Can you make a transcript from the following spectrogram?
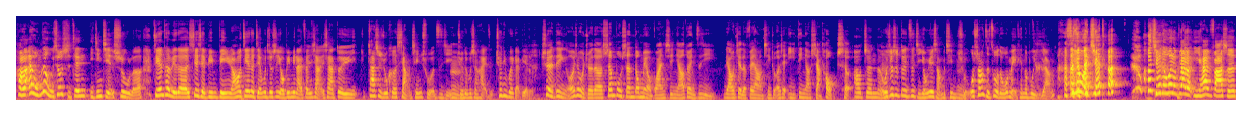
好了，哎、欸，我们的午休时间已经结束了。今天特别的谢谢冰冰，然后今天的节目就是由冰冰来分享一下，对于她是如何想清楚了自己绝对不生孩子，确、嗯、定不会改变了。确定，而且我觉得生不生都没有关系，你要对你自己了解的非常清楚，而且一定要想透彻。哦，真的，嗯、我就是对自己永远想不清楚。嗯、我双子座的，我每天都不一样，所以我觉得。我觉得为了不要有遗憾发生，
